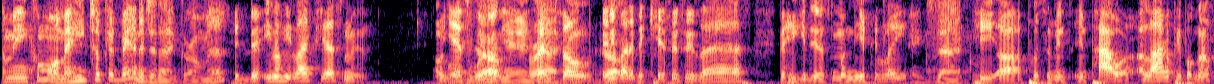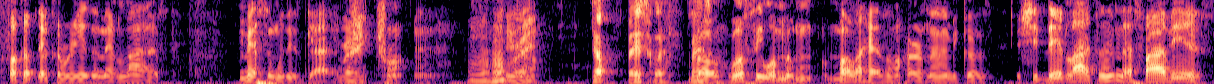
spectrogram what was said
I mean, come on, man. He took advantage of that girl, man. He did- you know, he likes yes men. Oh, yes women. Yeah, Right? exactly. So anybody that kisses his ass that he can just manipulate, Exactly. he uh, puts him in, in power. A lot of people are going to fuck up their careers and their lives messing with this guy, Right. Trump, man. You know? Right. Yep, basically. basically. So we'll see what M- M- Mueller has on her, man, because if she did lie to him, that's five years.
